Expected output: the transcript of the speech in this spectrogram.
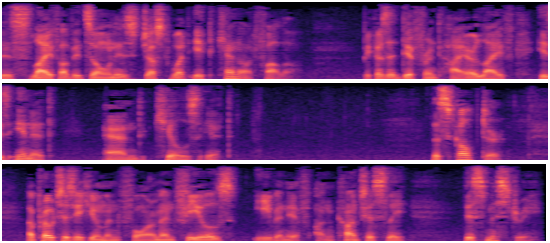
this life of its own is just what it cannot follow, because a different, higher life is in it and kills it. The sculptor approaches a human form and feels, even if unconsciously, this mystery.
